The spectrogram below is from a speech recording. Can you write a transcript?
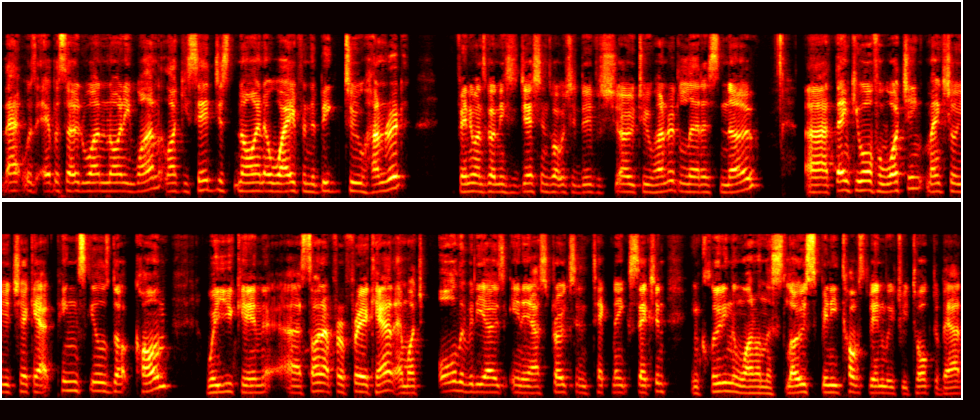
That was episode 191. Like you said, just nine away from the big 200. If anyone's got any suggestions what we should do for show 200, let us know. Uh, thank you all for watching. Make sure you check out pingskills.com where you can uh, sign up for a free account and watch all the videos in our strokes and techniques section, including the one on the slow spinny topspin, which we talked about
